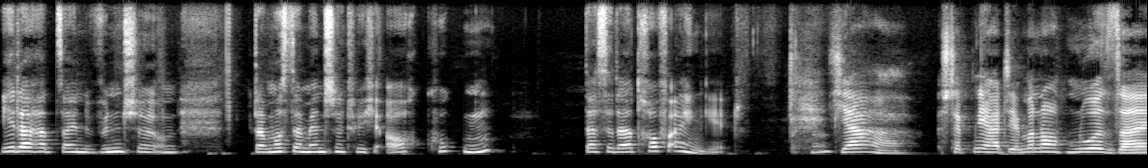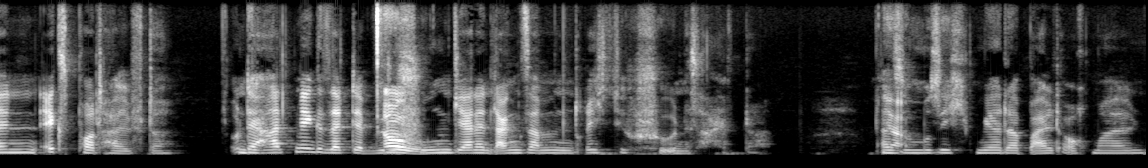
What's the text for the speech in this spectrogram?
jeder hat seine Wünsche und da muss der Mensch natürlich auch gucken, dass er darauf eingeht. Ja, Stepnir hat ja immer noch nur seinen Exporthalfter. Und er hat mir gesagt, der würde Oh. schon gerne langsam ein richtig schönes Halfter. Also Ja. muss ich mir da bald auch mal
